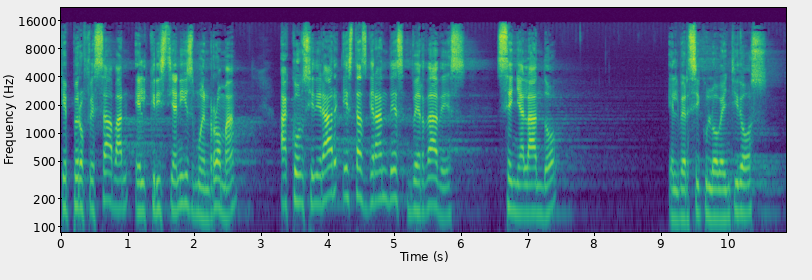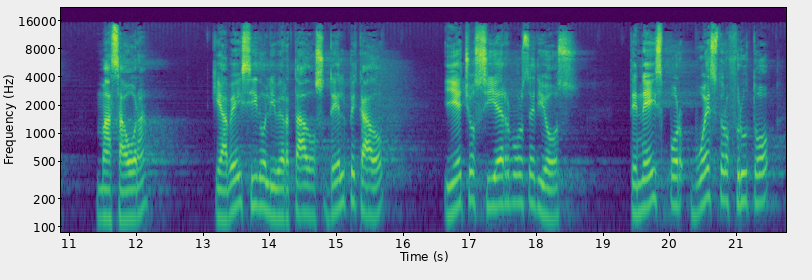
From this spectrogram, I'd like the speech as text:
que profesaban el cristianismo en Roma a considerar estas grandes verdades señalando el versículo 22, más ahora que habéis sido libertados del pecado y hechos siervos de Dios, tenéis por vuestro fruto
